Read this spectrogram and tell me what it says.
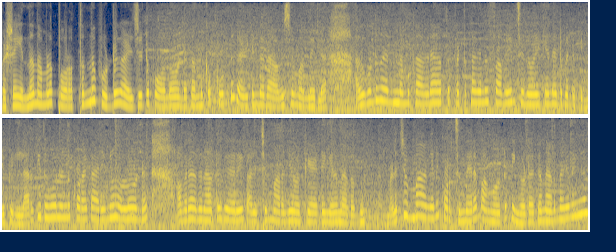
പക്ഷേ ഇന്ന് നമ്മൾ പുറത്തുനിന്ന് ഫുഡ് കഴിച്ചിട്ട് പോകുന്നതുകൊണ്ട് നമുക്ക് ഫുഡ് കഴിക്കേണ്ട ഒരു ആവശ്യം വന്നില്ല. അതുകൊണ്ട് തന്നെ നമുക്ക് അതിനകത്ത് പെട്ടെന്ന് അങ്ങനെ സമയം ചിലവഴിക്കാനായിട്ട് പറ്റും പിന്നെ പിള്ളേർക്ക് ഇതുപോലുള്ള കുറേ കാര്യങ്ങളുള്ളതുകൊണ്ട് അവരതിനകത്ത് കയറി കളിച്ചും മറിഞ്ഞും ഒക്കെ ആയിട്ട് ഇങ്ങനെ നടന്നു. നമ്മൾ ചുമ്മാ അങ്ങനെ കുറച്ച് നേരം അങ്ങോട്ടും ഇങ്ങോട്ടൊക്കെ നടന്ന് അങ്ങനെ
